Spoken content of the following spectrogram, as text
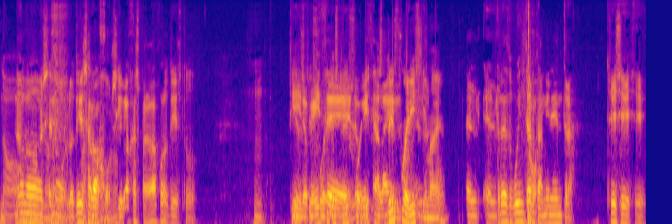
No, no, ese no, lo tienes abajo. Si bajas para abajo, lo tienes todo. Hmm. y lo que dice, estoy, lo que estoy fuerísima, ¿eh? El, Red Winter también entra. Sí, sí, sí.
